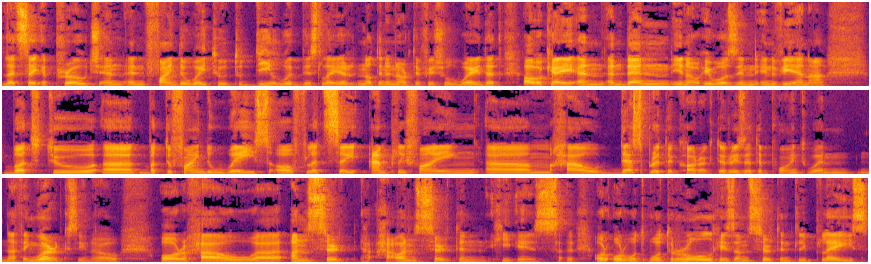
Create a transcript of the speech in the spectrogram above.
let's say approach and and find a way to to deal with this layer, not in an artificial way that oh okay and and then you know he was in in Vienna, but to uh, but to find ways of let's say amplifying um, how desperate a character is at a point when nothing works, you know, or how uh, uncertain how uncertain he is, or or what what role his uncertainty plays.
